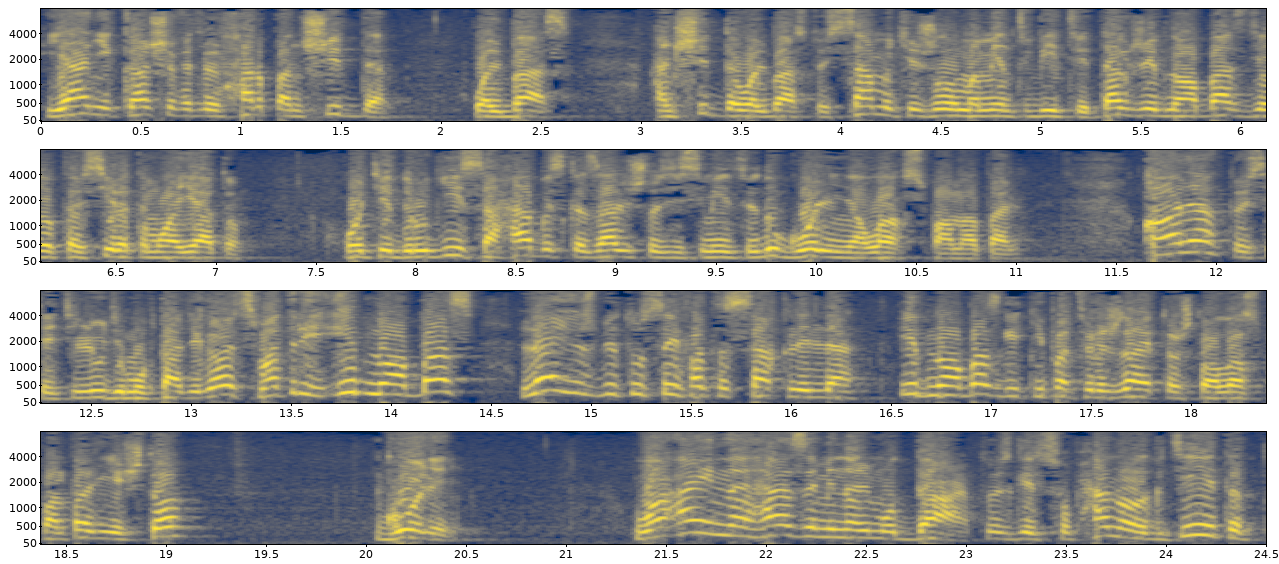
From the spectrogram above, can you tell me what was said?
Я не кашефатиль харб аншидда вальбас. Аншидда вальбас, то есть самый тяжелый момент в битве. Также Ибн Аббас сделал тавсир этому аяту. Хоть и другие сахабы сказали, что здесь имеется в виду голень Аллаха Субхану Каля, то есть эти люди муптади говорят, смотри, Ибн Аббас, ля юзбиту сейфата саклилля. Ибн Аббас, говорит, не подтверждает то, что Аллах Субхану есть что? Голень. Ва айна хаза миналь мудда. То есть, говорит, Субханаллах, где этот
